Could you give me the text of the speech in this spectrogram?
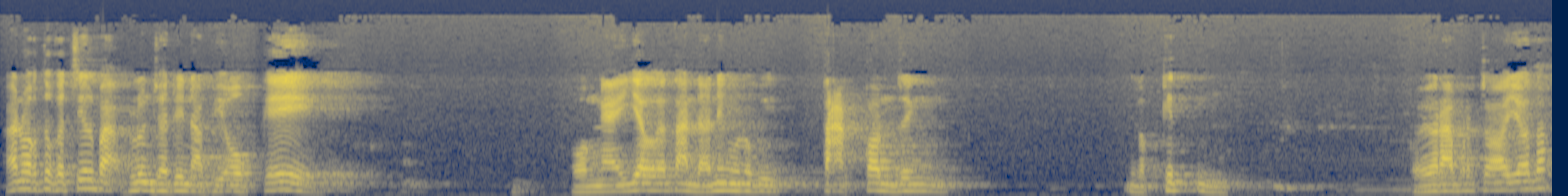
Kan waktu kecil Pak belum jadi nabi oke. Okay Wong ngeyel tandane ngono kuwi takon sing lekit. Kaya ora percaya toh.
